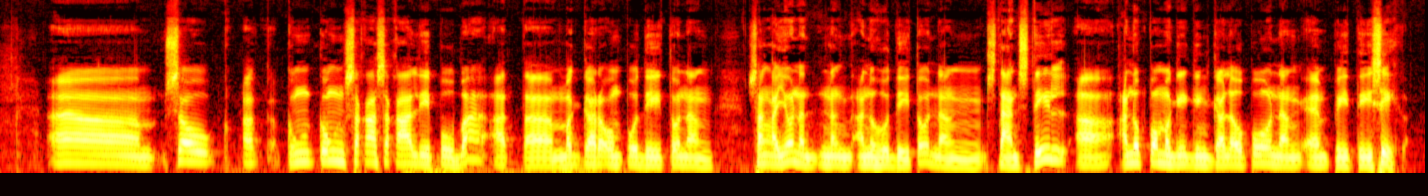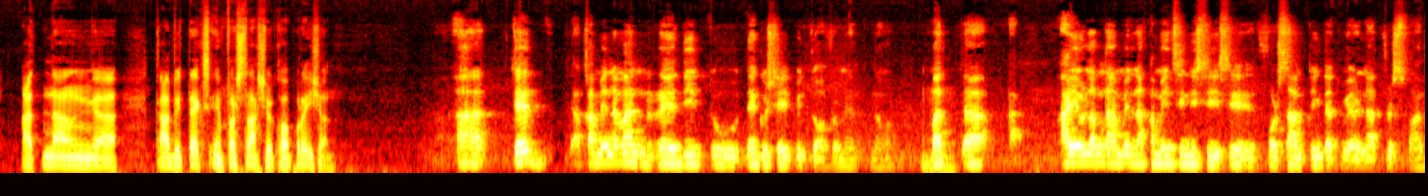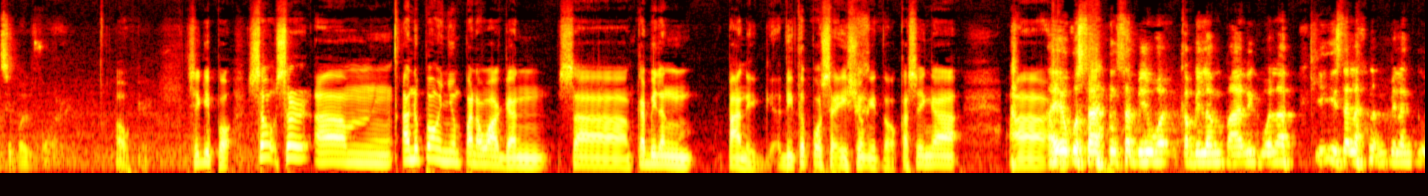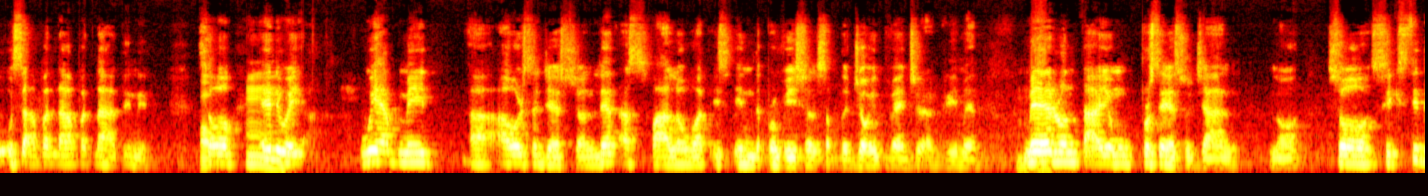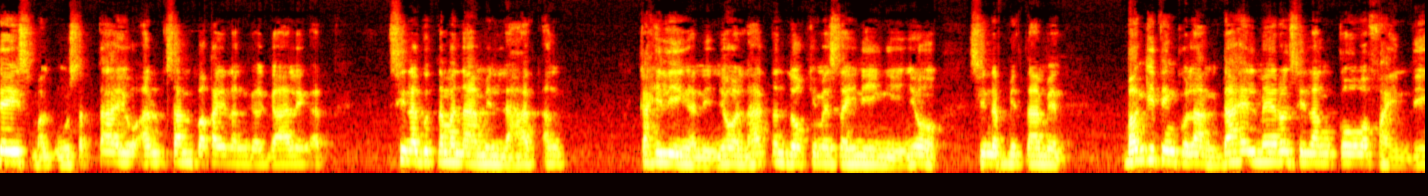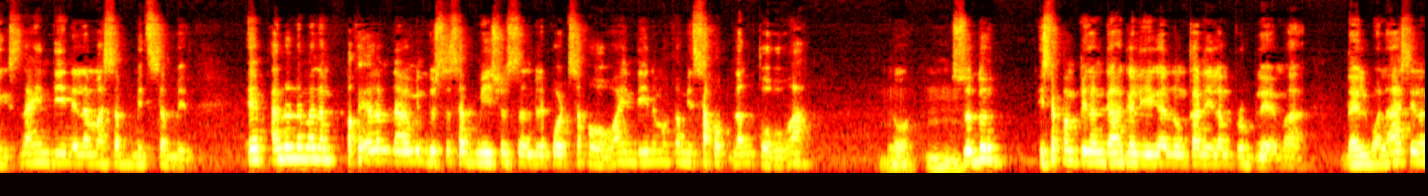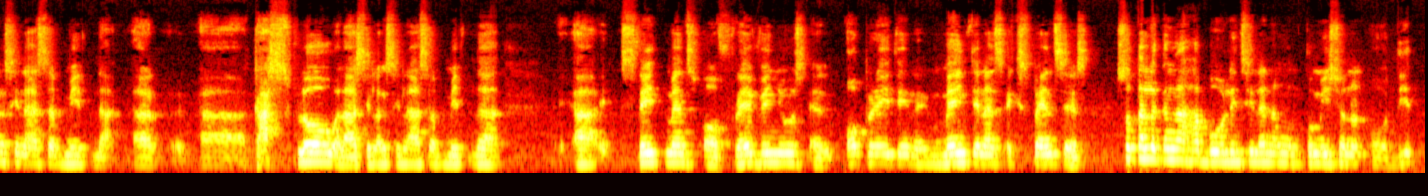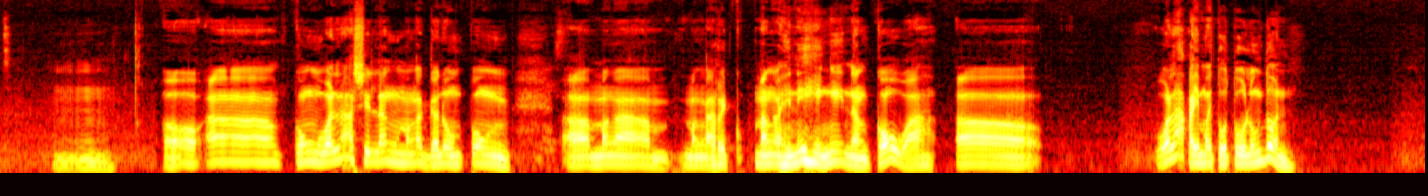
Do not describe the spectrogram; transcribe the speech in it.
Um, so uh, kung kung sakasakali po ba at uh, magkaroon po dito ng sa ngayon ng, ng ano ho dito ng standstill, uh, ano po magiging galaw po ng MPTC at ng uh, Cavitex Infrastructure Corporation? Uh, Ted, kami naman ready to negotiate with government, no? But uh, ayaw lang namin na kami sinisisi for something that we are not responsible for. Okay. Sige po. So, sir, um, ano po ang inyong panawagan sa kabilang panig dito po sa isyong ito? Kasi nga, ah, Ayaw ko sanang sabihin, kabilang panig, wala, iisa lang ang pinag-uusapan dapat natin eh. So, anyway, we have made uh, our suggestion. Let us follow what is in the provisions of the joint venture agreement. Meron tayong proseso dyan, no? So, 60 days, mag-usap tayo. Ano, saan ba kayo nang gagaling? At sinagot naman namin lahat ang kahilingan ninyo. Lahat ng documents na hinihingi nyo, sinabmit namin. Banggitin ko lang, dahil meron silang COA findings na hindi nila masubmit-submit, eh, ano naman ang pakialam namin doon sa submissions ng report sa COA? Hindi naman kami sakop ng COA. No? So doon, isa pang pinanggagalingan ng kanilang problema. Dahil wala silang sinasubmit na uh, uh, cash flow, wala silang sinasubmit na uh, statements of revenues and operating and maintenance expenses. So talagang hahabulin sila ng Commission on Audit. oo, ah, kung wala silang mga ganun pong ah, mga mga mga hinihingi ng COA, ah, wala kayong may tutulong doon.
